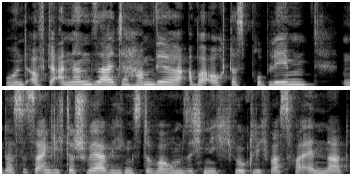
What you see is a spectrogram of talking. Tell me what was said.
Und auf der anderen Seite haben wir aber auch das Problem, und das ist eigentlich das Schwerwiegendste, warum sich nicht wirklich was verändert,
